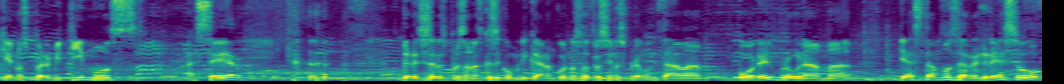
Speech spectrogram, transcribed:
que nos permitimos hacer gracias a las personas que se comunicaron con nosotros y nos preguntaban por el programa. Ya estamos de regreso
